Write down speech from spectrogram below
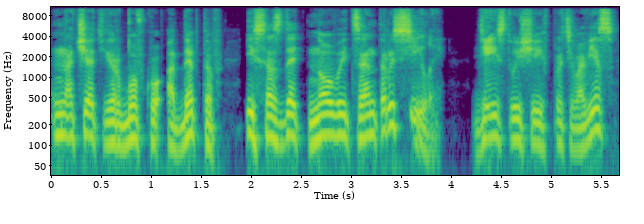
начать вербовку адептов и создать новый центр силы, действующий в противовес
